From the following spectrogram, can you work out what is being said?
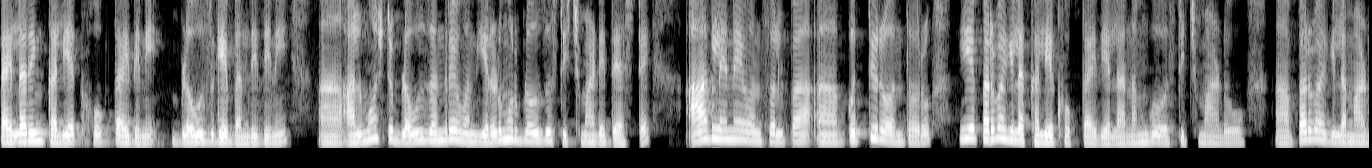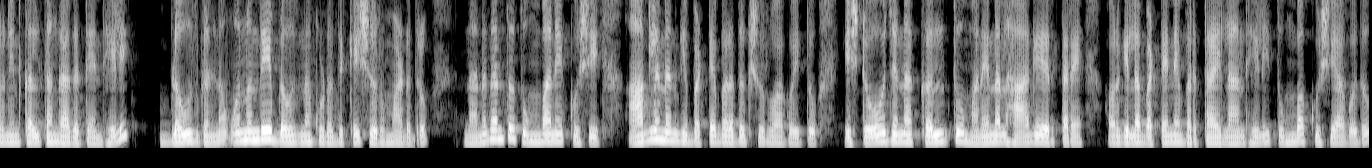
ಟೈಲರಿಂಗ್ ಕಲಿಯಕ್ಕೆ ಹೋಗ್ತಾ ಇದ್ದೀನಿ. ಬ್ಲೌಸ್‌ಗೆ ಬಂದಿದ್ದೀನಿ. ಆಲ್ಮೋಸ್ಟ್ ಬ್ಲೌಸ್ ಅಂದ್ರೆ ಒಂದ್ 2, 3 ಬ್ಲೌಸು ಸ್ಟಿಚ್ ಮಾಡಿದ್ದೆ ಅಷ್ಟೇ. ಆಗ್ಲೇನೆ ಒಂದು ಸ್ವಲ್ಪ ಗೊತ್ತಿರೋ ಅಂಥವ್ರು, "ಏ ಪರವಾಗಿಲ್ಲ ಕಲಿಯಕ್ಕೆ ಹೋಗ್ತಾ ಇದೆಯಲ್ಲ ನಮಗೂ ಸ್ಟಿಚ್ ಮಾಡು. ಪರವಾಗಿಲ್ಲ ಮಾಡು, ನೀನ್ ಕಲ್ತಂಗಾಗತ್ತೆ" ಅಂತ ಹೇಳಿ ಬ್ಲೌಸ್‌ಗಳನ್ನ ಒಂದೊಂದೇ ಬ್ಲೌಸ್‌ನ ಕೊಡೋದಕ್ಕೆ ಶುರು ಮಾಡಿದ್ರು. ನನಗಂತೂ ತುಂಬಾನೇ ಖುಷಿ. ಆಗ್ಲೇ ನನಗೆ ಬಟ್ಟೆ ಬರೋದಕ್ಕೆ ಶುರು ಆಗೋಯ್ತು. ಎಷ್ಟೋ ಜನ ಕಲ್ತು ಮನೆಯಲ್ಲಿ ಹಾಗೆ ಇರ್ತಾರೆ. ಅವ್ರಿಗೆಲ್ಲ ಬಟ್ಟೆನೇ ಬರ್ತಾ ಇಲ್ಲ ಅಂತ ಹೇಳಿ ತುಂಬಾ ಖುಷಿ ಆಗೋದು.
